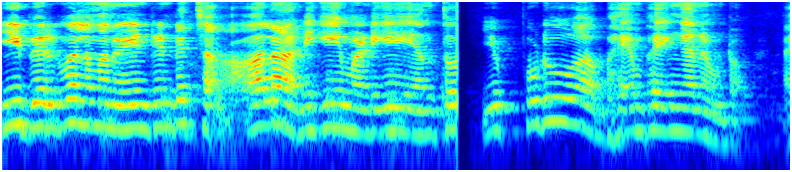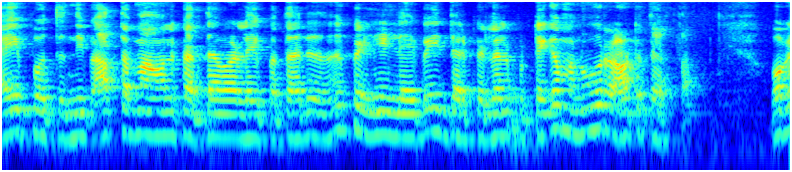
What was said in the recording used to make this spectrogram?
ఈ బెరుగు వల్ల మనం ఏంటంటే చాలా అణిగి మణిగి ఎంతో ఎప్పుడూ ఆ భయం భయంగానే ఉంటాం. అయిపోతుంది. అత్త మామలు పెద్దవాళ్ళు అయిపోతారు. పెళ్ళిళ్ళు అయిపోయి ఇద్దరు పిల్లలు పుట్టాక మనం రాటు తెస్తాం. ఒక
